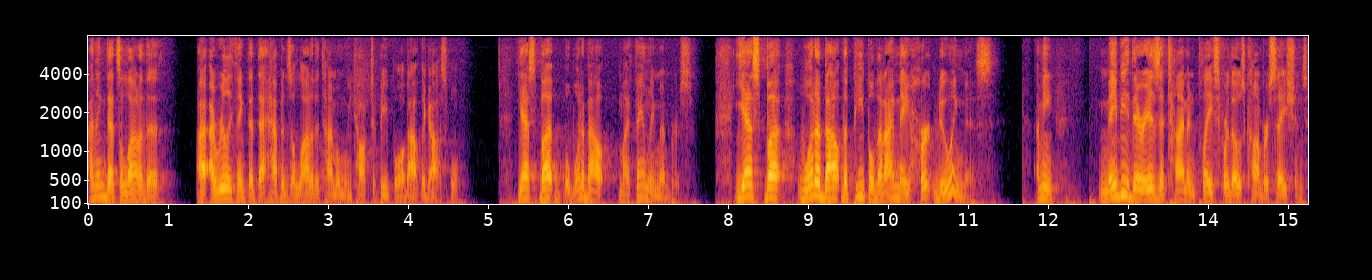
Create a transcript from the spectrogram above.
I think that's a lot of the, I, I really think that that happens a lot of the time when we talk to people about the gospel. Yes, but, but what about my family members? Yes, but what about the people that I may hurt doing this? I mean, maybe there is a time and place for those conversations,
